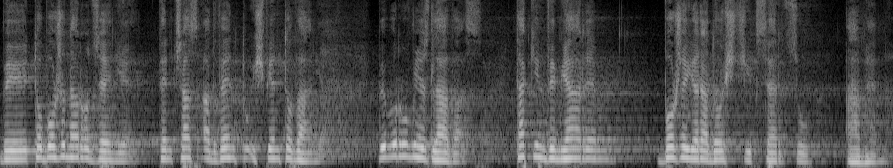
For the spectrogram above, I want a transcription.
by to Boże Narodzenie, ten czas Adwentu i świętowania był również dla Was takim wymiarem Bożej radości w sercu. Amen.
